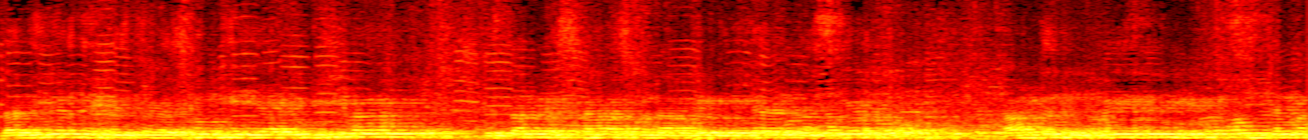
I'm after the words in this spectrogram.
Las líneas de investigación que ella cultiva están relacionadas con la arqueología del desierto, arte rupestre, sistema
